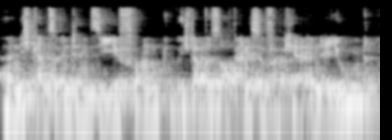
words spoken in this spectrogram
äh, nicht ganz so intensiv. Und ich glaube, das ist auch gar nicht so verkehrt in der Jugend,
